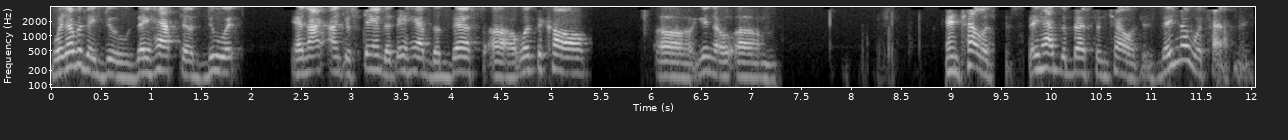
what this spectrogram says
whatever they do, they have to do it. And I understand that they have the best, uh, what's it called? Uh, you know, um, intelligence. They have the best intelligence. They know what's happening.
